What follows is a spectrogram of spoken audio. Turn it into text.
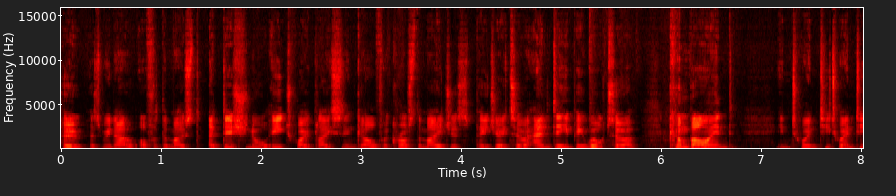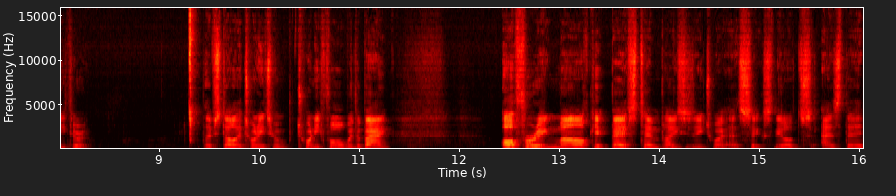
who, as we know, offered the most additional each way places in golf across the majors, PGA Tour, and DP World Tour combined in 2023. They've started 2024 with a bang, offering market best 10 places each way at 6 of the odds as their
